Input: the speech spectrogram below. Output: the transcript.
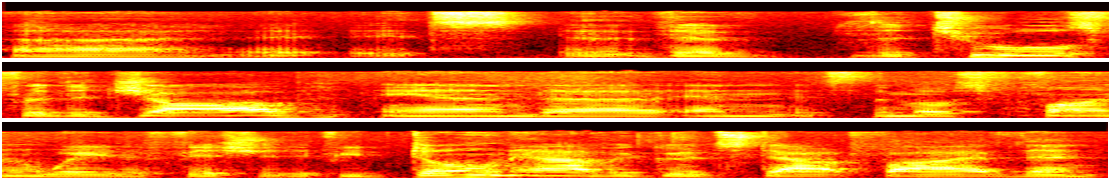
uh, it's uh, the the tools for the job and uh, and it's the most fun way to fish it. If you don't have a good stout five, then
